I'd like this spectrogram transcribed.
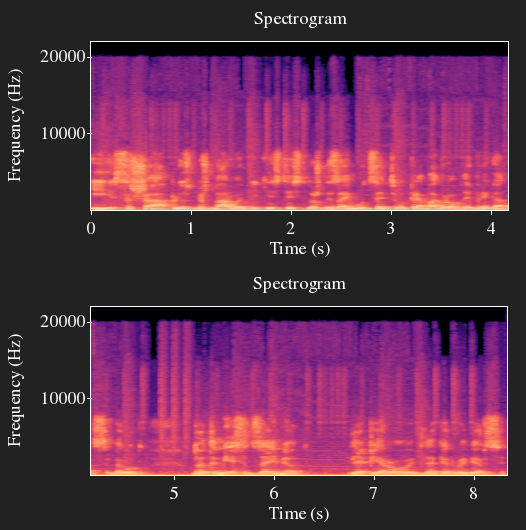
и США, плюс международники, естественно, нужны займутся этим, вот прямо огромные бригады соберут, но это месяц займет для первого, для первой версии.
